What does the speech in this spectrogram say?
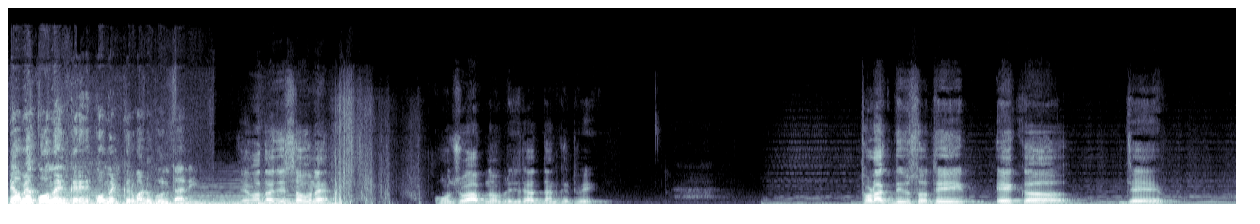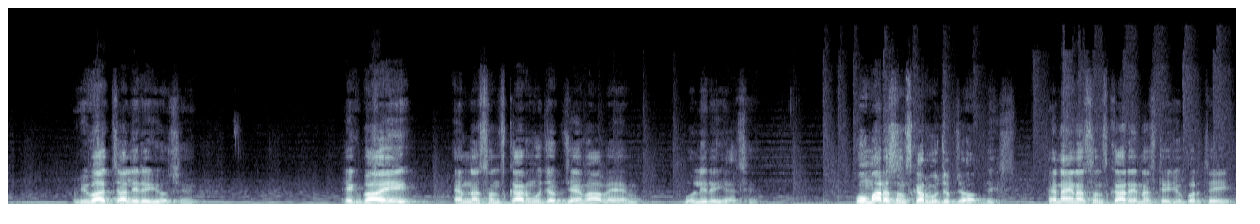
તે અમને કોમેન્ટ કરીને કોમેન્ટ કરવાનું ભૂલતા નહીં. જય માતાજી સૌને. હું છું આપનો બ્રિજરાજદાન ગઢવી. થોડાક દિવસોથી એક જે વિવાદ ચાલી રહ્યો છે. એક ભાઈ એમના સંસ્કાર મુજબ જેમ આવે એમ બોલી રહ્યા છે. હું મારા સંસ્કાર મુજબ જવાબ દઈશ. એના એના સંસ્કાર, એના સ્ટેજ ઉપરથી,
